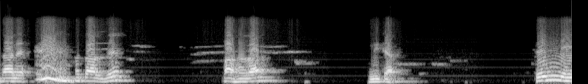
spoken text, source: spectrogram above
তাহলে পাঁচ হাজার মিটার। তেমনি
